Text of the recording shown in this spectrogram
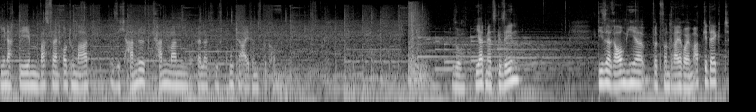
je nachdem, was für ein Automat sich handelt, kann man relativ gute Items bekommen. So, hier hat man jetzt gesehen, dieser Raum hier wird von drei Räumen abgedeckt.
